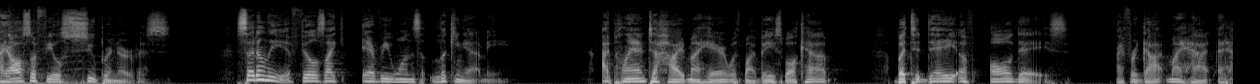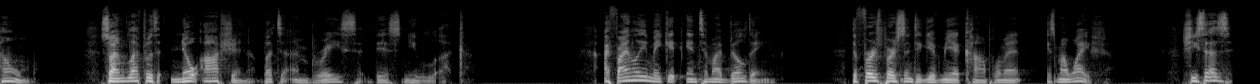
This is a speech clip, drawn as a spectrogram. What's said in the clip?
I also feel super nervous. Suddenly, it feels like everyone's looking at me. I plan to hide my hair with my baseball cap, but today of all days, I forgot my hat at home. So I'm left with no option but to embrace this new look. I finally make it into my building. The first person to give me a compliment is my wife. She says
